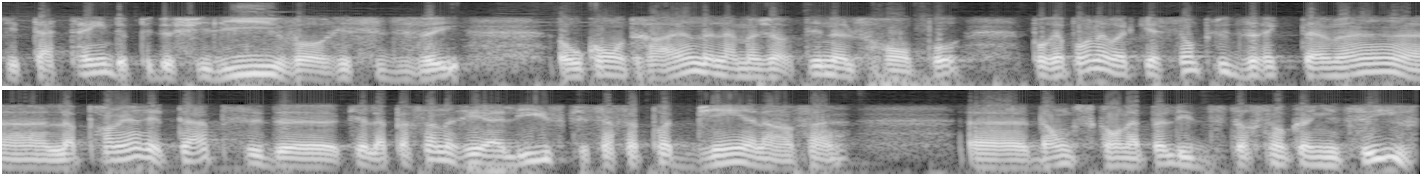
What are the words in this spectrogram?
qui, est atteint de pédophilie va récidiver. Au contraire, la majorité ne le feront pas. Pour répondre à votre question plus directement, la première étape, c'est de que la personne réalise que ça fait pas de bien à l'enfant. Euh, donc ce qu'on appelle les distorsions cognitives.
